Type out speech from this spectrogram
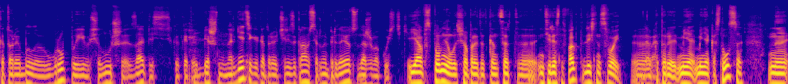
которое было у группы, и вообще лучшая запись, какая-то бешеная энергетика, которая через экран все равно передается даже в акустике. Я вспомнил еще про этот концерт э, интересный факт, лично свой, э, Давай. который меня, меня коснулся, Э,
